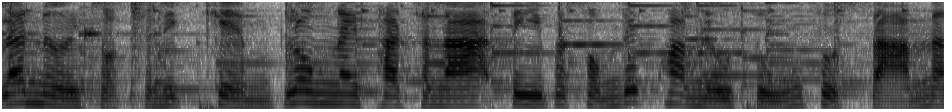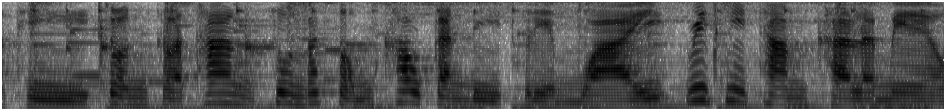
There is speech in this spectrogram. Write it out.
และเนยสดชนิดเค็ม ลงในภาชนะตีผสมด้วยความเร็วสูงสุด 3 นาที จนกระทั่งส่วนผสมเข้ากันดีเตรียมไว้ วิธีทำคาราเมล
